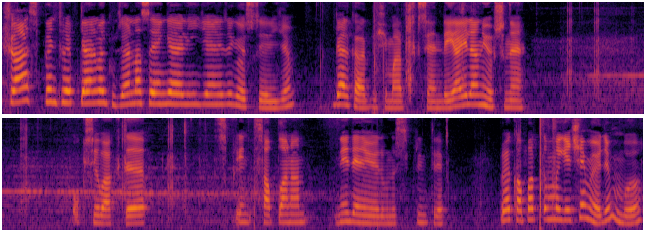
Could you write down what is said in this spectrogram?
Şu an spin trap gelmek üzere nasıl engelleyeceğinizi göstereceğim. Gel kardeşim artık sen de yaylanıyorsun he. Foxy baktı. Sprint saplanan ne deniyordu buna sprint trap. Böyle kapattım mı geçemiyor değil mi bu?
